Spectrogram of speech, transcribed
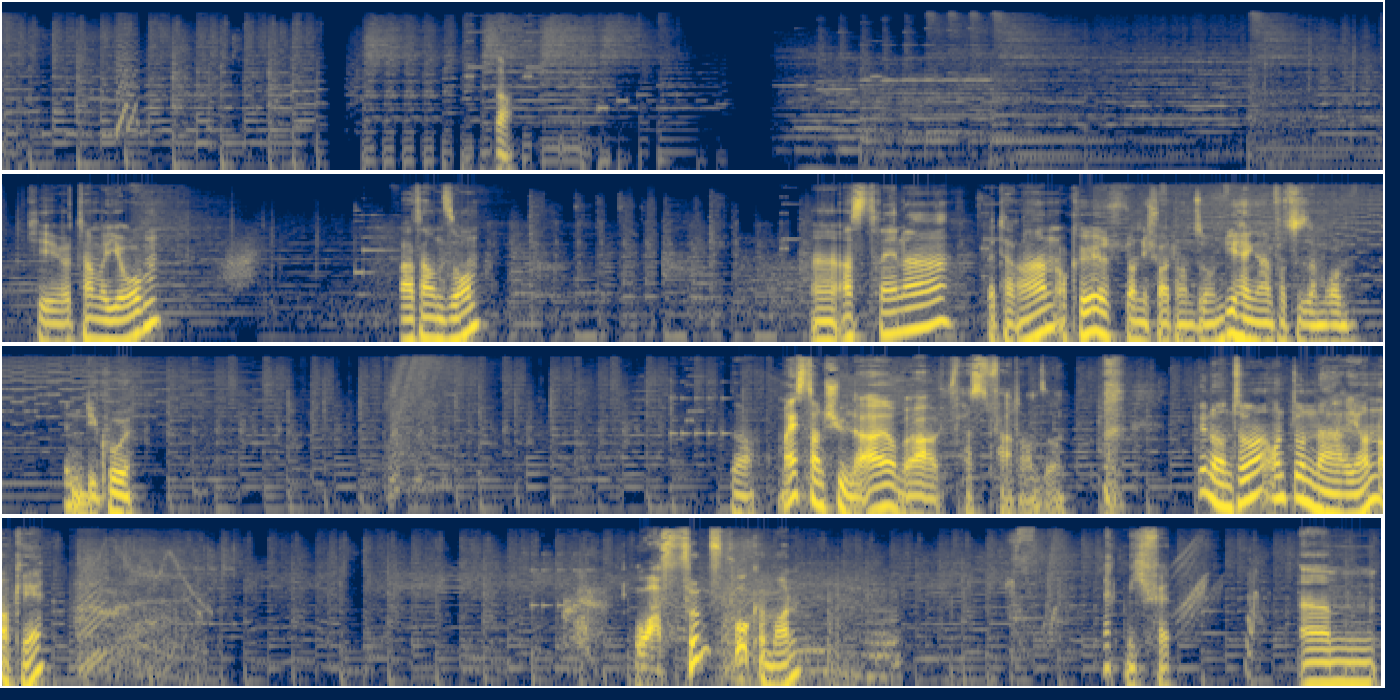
So. Okay, was haben wir hier oben? Vater und Sohn. Äh, Asttrainer, Veteran. Okay, ist doch nicht Vater und Sohn. Die hängen einfach zusammen rum. Finden die cool. So, Meister und Schüler. Ah, ja, fast Vater und Sohn. Genontor und Donarion, okay. Boah, fünf Pokémon. Leck mich fett. Ähm.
